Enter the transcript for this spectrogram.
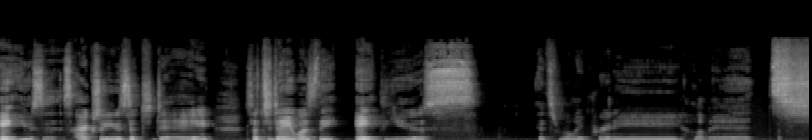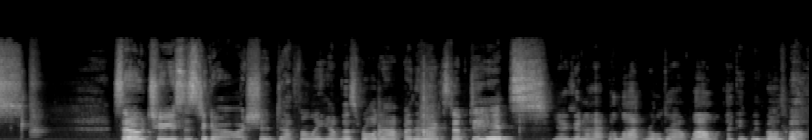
eight uses. I actually used it today. So today was the eighth use. It's really pretty. Love it. So two uses to go. I should definitely have this rolled out by the next update. Yeah, you're gonna have a lot rolled out. Well, I think we We'll both will.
